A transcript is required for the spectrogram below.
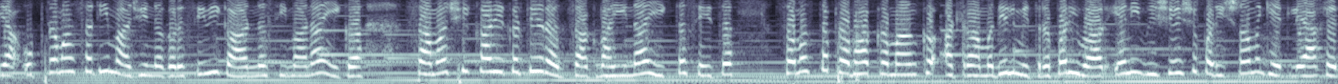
या उपक्रमासाठी माजी नगरसेविका नसीमा नाईक सामाजिक कार्यकर्ते रज्जाकभाई नाईक तसेच समस्त प्रभाग क्रमांक अठरा मधील मित्रपरिवार यांनी विशेष परिश्रम घेतले आहेत.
